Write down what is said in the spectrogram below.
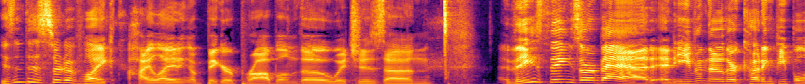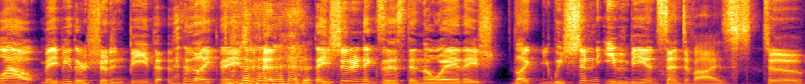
Isn't this sort of like highlighting a bigger problem though, which is um these things are bad and even though they're cutting people out, maybe there shouldn't be that like they should, they shouldn't exist in the way they sh- like we shouldn't even be incentivized to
